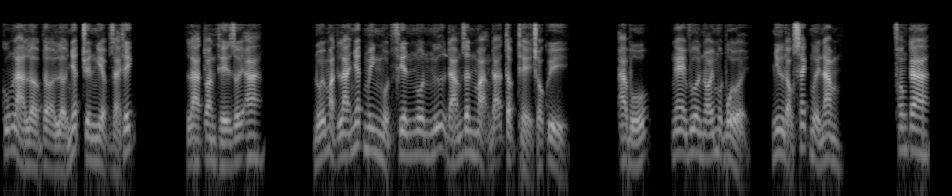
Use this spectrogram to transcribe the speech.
cũng là lờ đờ lờ nhất chuyên nghiệp giải thích. Là toàn thế giới a. Đối mặt la nhất minh một phiên ngôn ngữ đám dân mạng đã tập thể cho quỳ a bố, nghe vua nói một buổi, như đọc sách mười năm. Phong ca,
